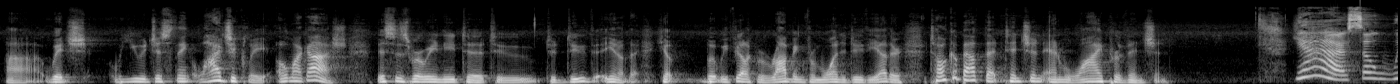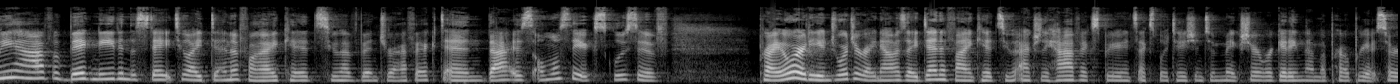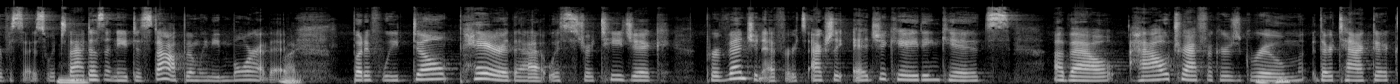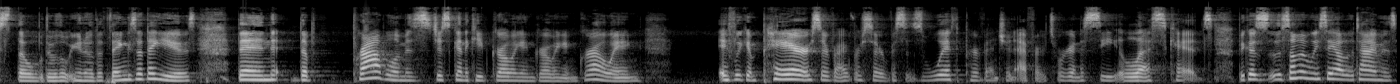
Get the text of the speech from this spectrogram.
uh, which you would just think logically, oh my gosh, this is where we need to to to do the, you know, the, you know, but we feel like we're robbing from one to do the other. Talk about that tension and why prevention. Yeah, so we have a big need in the state to identify kids who have been trafficked, and that is almost the exclusive priority in Georgia right now is identifying kids who actually have experienced exploitation to make sure we're getting them appropriate services, which mm. that doesn't need to stop and we need more of it. Right. But if we don't pair that with strategic prevention efforts, actually educating kids about how traffickers groom their tactics, the, the you know the things that they use, then the problem is just going to keep growing and growing and growing. If we compare survivor services with prevention efforts, we're going to see less kids because something we say all the time is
